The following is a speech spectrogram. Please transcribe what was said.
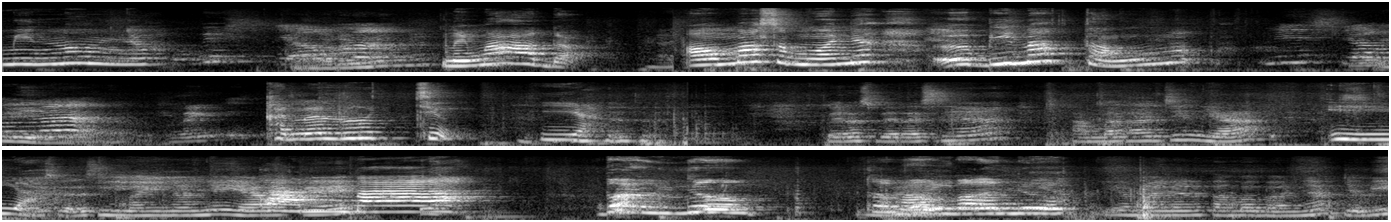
minumnya. Nggak ada. Alma semuanya eh, binatang. Oh iya. Neng Karena lucu. Iya. beres-beresnya tambah rajin ya. Iya. Beres-beresin mainannya ya, oke? Tambah banyak. Tambah banyak. Ya mainannya tambah banyak, jadi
